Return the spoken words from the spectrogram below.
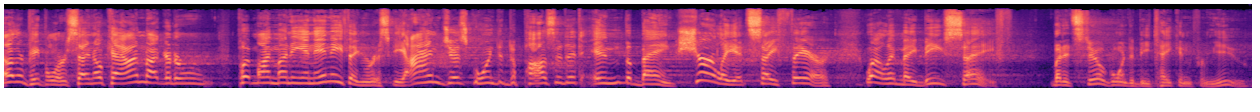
Other people are saying, okay, I'm not going to put my money in anything risky. I'm just going to deposit it in the bank. Surely it's safe there. Well, it may be safe, but it's still going to be taken from you.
